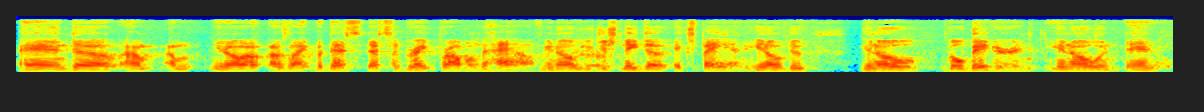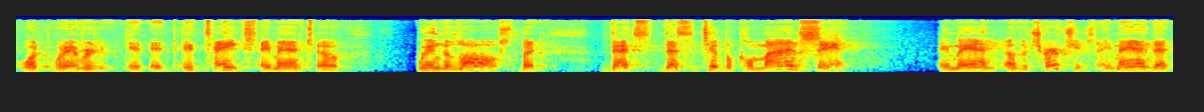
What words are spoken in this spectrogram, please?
And uh, I'm, I'm, you know, I was like, but that's that's a great problem to have. You know, you just need to expand. You know, do, you know, go bigger, and you know, and, and what, whatever it, it, it takes, amen, to win the lost. But that's that's the typical mindset, amen, of the churches, amen. That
